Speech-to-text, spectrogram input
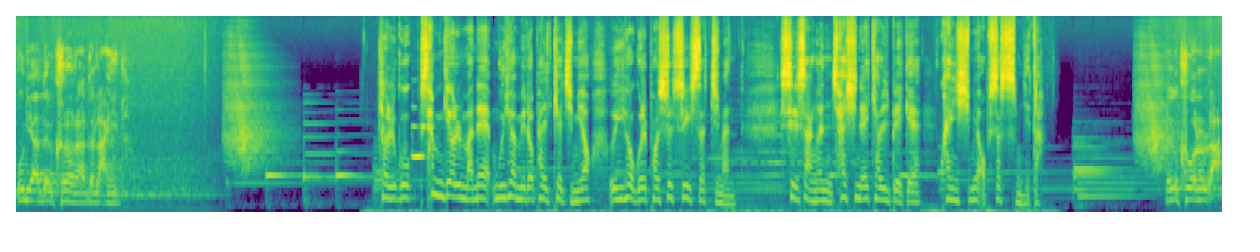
우리 아들 그런 아들 아니다. 결국 3개월 만에 무혐의로 밝혀지며 의혹을 벗을 수 있었지만 세상은 자신의 결백에 관심이 없었습니다. 그래서 그거를 아-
